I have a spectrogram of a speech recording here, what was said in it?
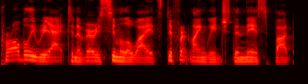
probably react in a very similar way. It's different language than this, but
